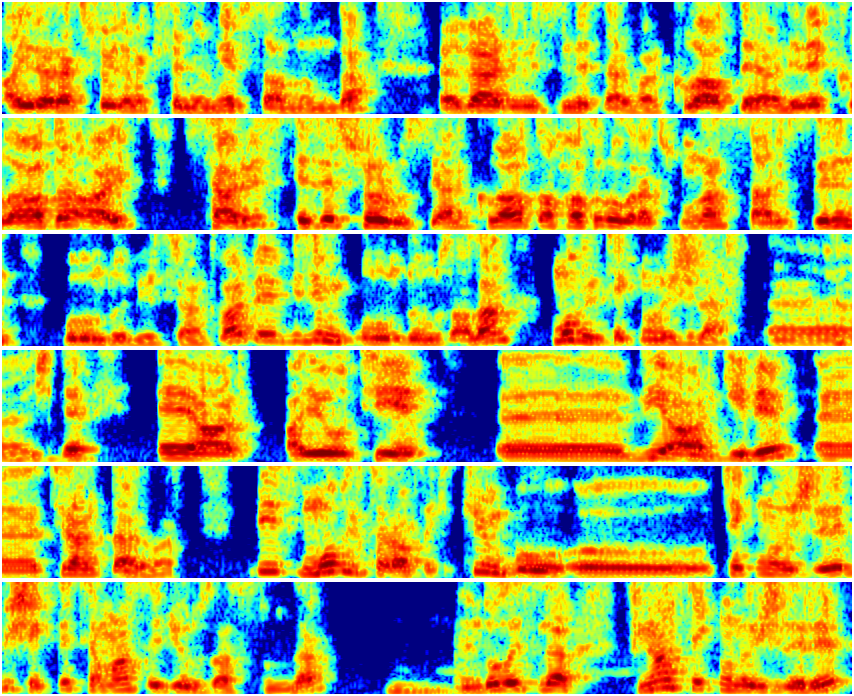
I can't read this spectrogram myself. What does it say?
ayırarak söylemek istemiyorum. Hepsi anlamında e, verdiğimiz hizmetler var. Cloud değerli ve cloud'a ait servis as a service yani cloud'a hazır olarak sunulan servislerin bulunduğu bir trend var ve bizim bulunduğumuz alan mobil teknolojiler. E, işte AR, IoT, e, VR gibi e, trendler var. Biz mobil taraftaki tüm bu e, teknolojilere bir şekilde temas ediyoruz aslında. Hmm. Dolayısıyla finans teknolojileri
